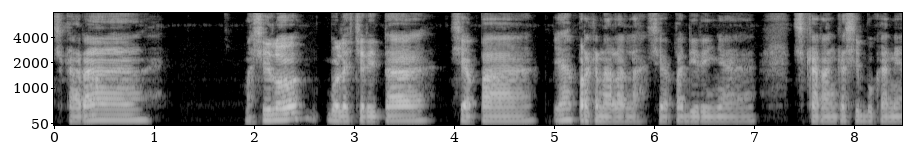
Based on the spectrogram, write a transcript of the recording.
Sekarang Mas Silo boleh cerita siapa ya perkenalan lah siapa dirinya sekarang kesibukannya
